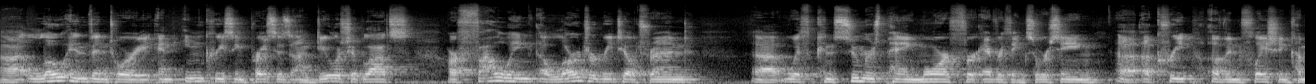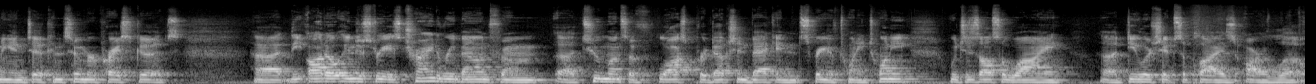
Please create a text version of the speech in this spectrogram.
Uh, low inventory and increasing prices on dealership lots are following a larger retail trend uh, with consumers paying more for everything. So we're seeing uh, a creep of inflation coming into consumer priced goods. Uh, the auto industry is trying to rebound from uh, two months of lost production back in spring of 2020, which is also why uh, dealership supplies are low.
